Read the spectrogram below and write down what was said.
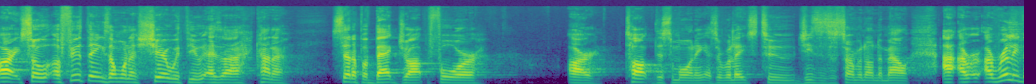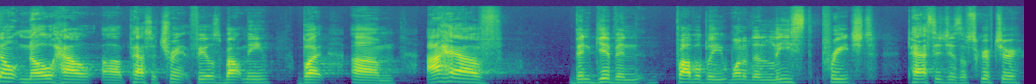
All right, so a few things I want to share with you as I kind of set up a backdrop for our talk this morning as it relates to Jesus' Sermon on the Mount. I, I, I really don't know how uh, Pastor Trent feels about me, but um, I have been given probably one of the least preached passages of Scripture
